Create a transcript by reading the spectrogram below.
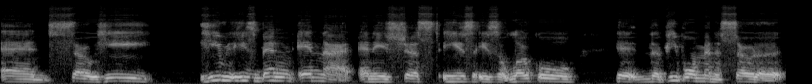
And so he he he's been in that, and he's just he's he's a local. The people in Minnesota,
